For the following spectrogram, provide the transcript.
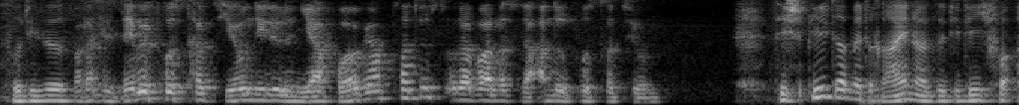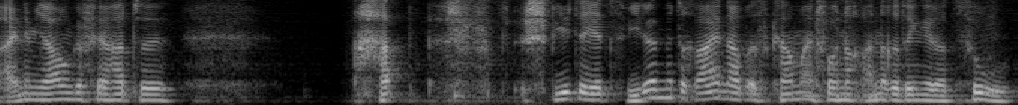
So dieses. War das dieselbe Frustration, die du ein Jahr vorher gehabt hattest, oder waren das eine andere Frustration? Sie spielt damit rein, also die, die ich vor einem Jahr ungefähr hatte, hat, spielte jetzt wieder mit rein, aber es kamen einfach noch andere Dinge dazu.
